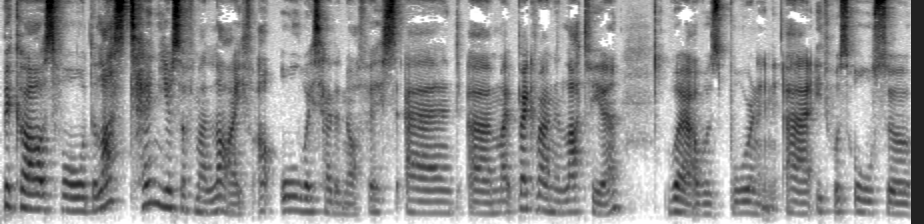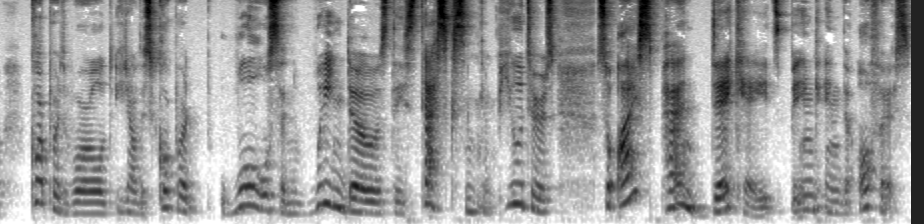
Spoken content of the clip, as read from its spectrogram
because for the last 10 years of my life i always had an office and uh, my background in latvia where I was born in, uh, it was also corporate world, you know, these corporate walls and windows, these desks and computers. So I spent decades being in the office.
